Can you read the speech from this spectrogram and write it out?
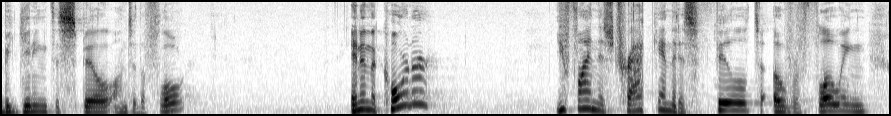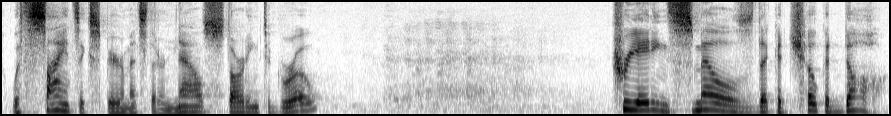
beginning to spill onto the floor. And in the corner, you find this trash can that is filled to overflowing with science experiments that are now starting to grow, creating smells that could choke a dog.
